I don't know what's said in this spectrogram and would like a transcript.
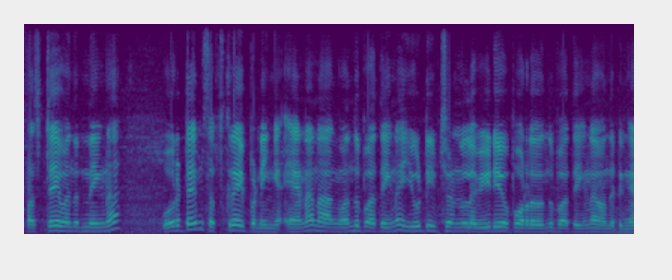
ஃபஸ்ட்டே வந்திருந்தீங்கன்னா ஒரு டைம் சப்ஸ்கிரைப் பண்ணிங்க. ஏன்னா நாங்கள் வந்து பார்த்தீங்கன்னா யூடியூப் சேனலில் வீடியோ போடுறது வந்து பார்த்தீங்கன்னா வந்துட்டுங்க.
